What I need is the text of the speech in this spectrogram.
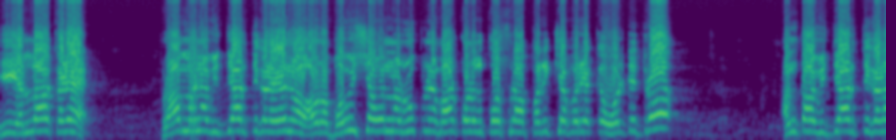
ಈ ಎಲ್ಲಾ ಕಡೆ ಬ್ರಾಹ್ಮಣ ವಿದ್ಯಾರ್ಥಿಗಳೇನು ಅವರ ಭವಿಷ್ಯವನ್ನು ರೂಪಣೆ ಮಾಡ್ಕೊಳ್ಳೋದಕ್ಕೋಸ್ಕರ ಪರೀಕ್ಷೆ ಬರೆಯಕ್ಕೆ ಹೊರಟಿದ್ರು ಅಂತ ವಿದ್ಯಾರ್ಥಿಗಳ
